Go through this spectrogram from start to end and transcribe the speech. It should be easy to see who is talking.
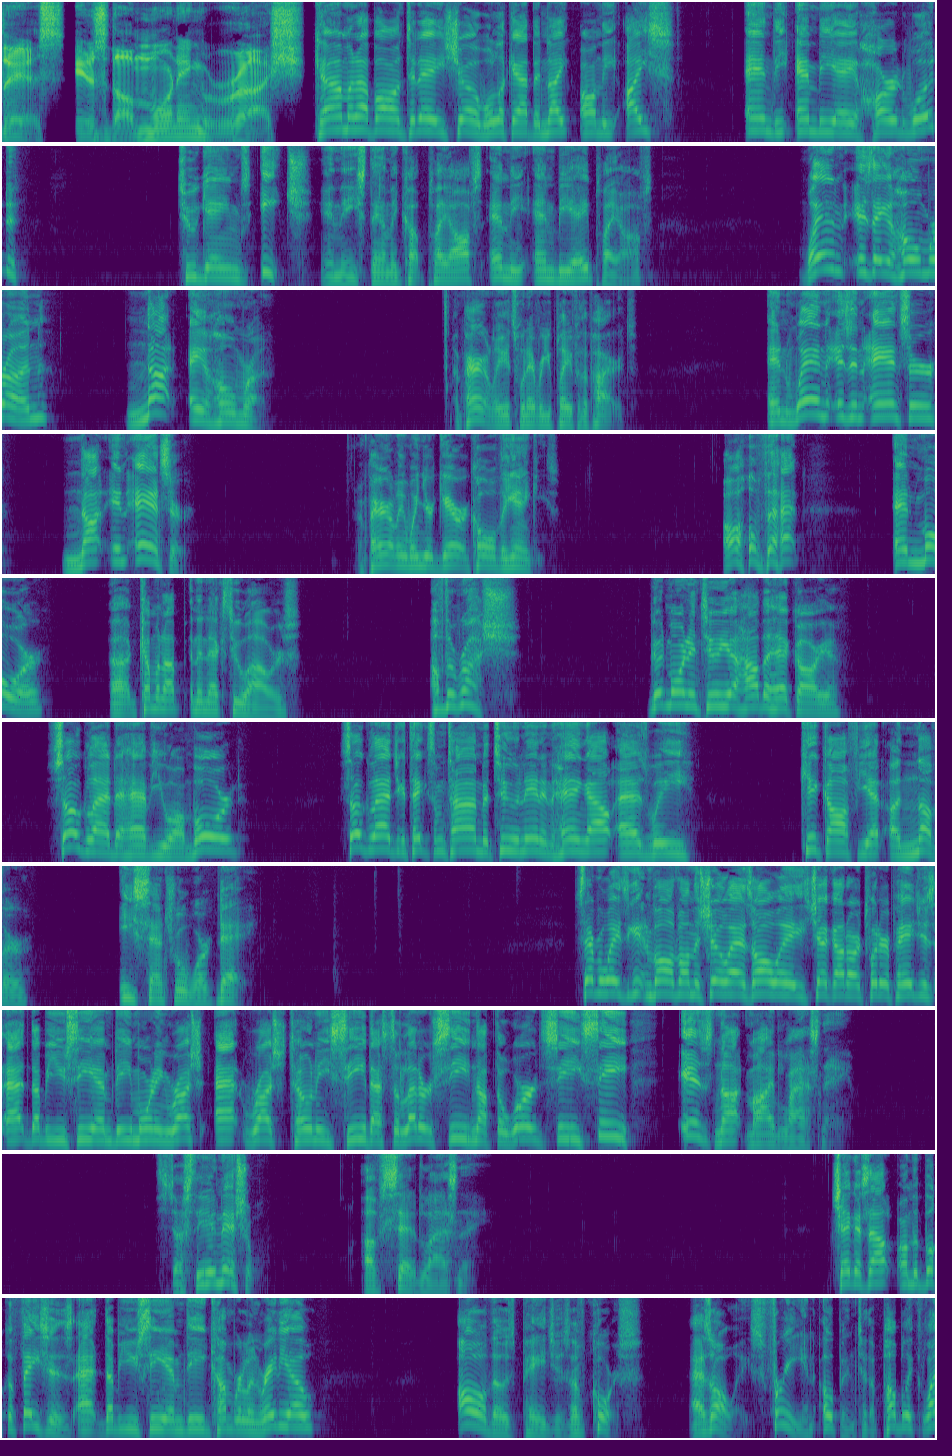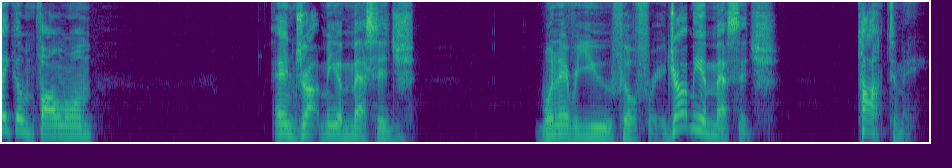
Speaker 1: This is the Morning Rush.
Speaker 2: Coming up on today's show, we'll look at the night on the ice and the NBA hardwood. Two games each in the Stanley Cup playoffs and the NBA playoffs. When is a home run not a home run? Apparently, it's whenever you play for the Pirates. And when is an answer not an answer? Apparently, when you're Gerrit Cole, the Yankees. All that and more uh, coming up in the next two hours of The Rush. Good morning to you. How the heck are you? So glad to have you on board. So glad you could take some time to tune in and hang out as we kick off yet another essential work day. Several ways to get involved on the show. As always, check out our Twitter pages at WCMD Morning Rush, at Rush Tony C. That's the letter C, not the word C. C is not my last name. It's just the initial of said last name. Check us out on the Book of Faces at WCMD Cumberland Radio. All of those pages, of course, as always, free and open to the public. Like them, follow them, and drop me a message whenever you feel free. Drop me a message. Talk to me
